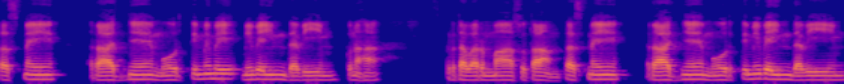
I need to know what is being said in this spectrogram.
तस्मै राज्ञे मूर्तिमिवैन्दवीम् पुनः कृतवर्मा सुताम् तस्मै राज्ञे मूर्तिमिवैन्दवीम्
